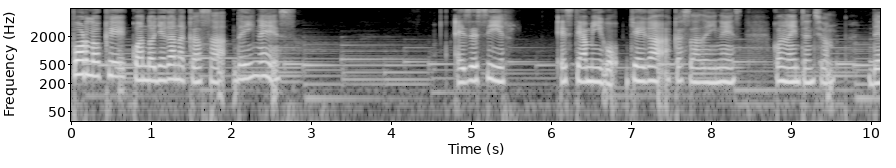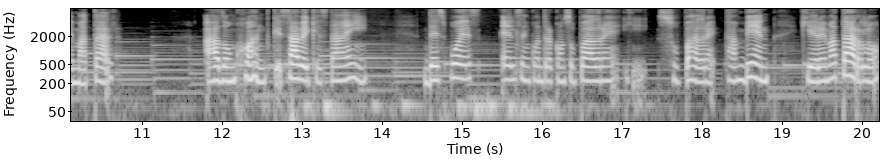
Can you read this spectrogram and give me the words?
Por lo que cuando llegan a casa de Inés, es decir, este amigo llega a casa de Inés con la intención de matar a don Juan, que sabe que está ahí. Después él se encuentra con su padre y su padre también quiere matarlo,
